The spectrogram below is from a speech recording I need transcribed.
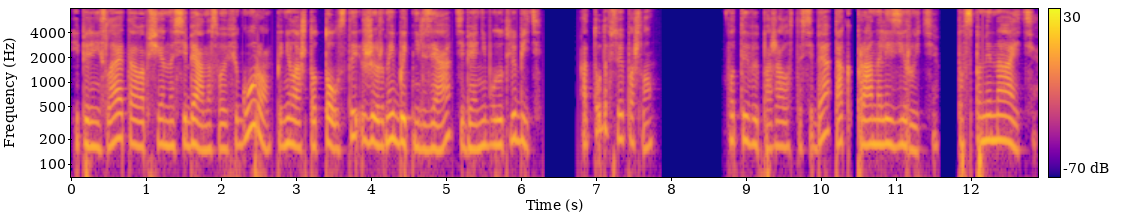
и перенесла это вообще на себя, на свою фигуру, поняла, что толстый, жирный быть нельзя, тебя не будут любить. Оттуда все и пошло. Вот и вы, пожалуйста, себя так проанализируйте, повспоминайте.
